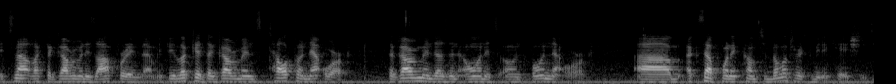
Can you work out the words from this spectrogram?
It's not like the government is operating them. If you look at the government's telco network, the government doesn't own its own phone network, um, except when it comes to military communications.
